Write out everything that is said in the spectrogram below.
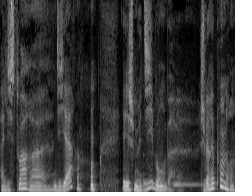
à l'histoire euh, d'hier et je me dis bon bah je vais répondre.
